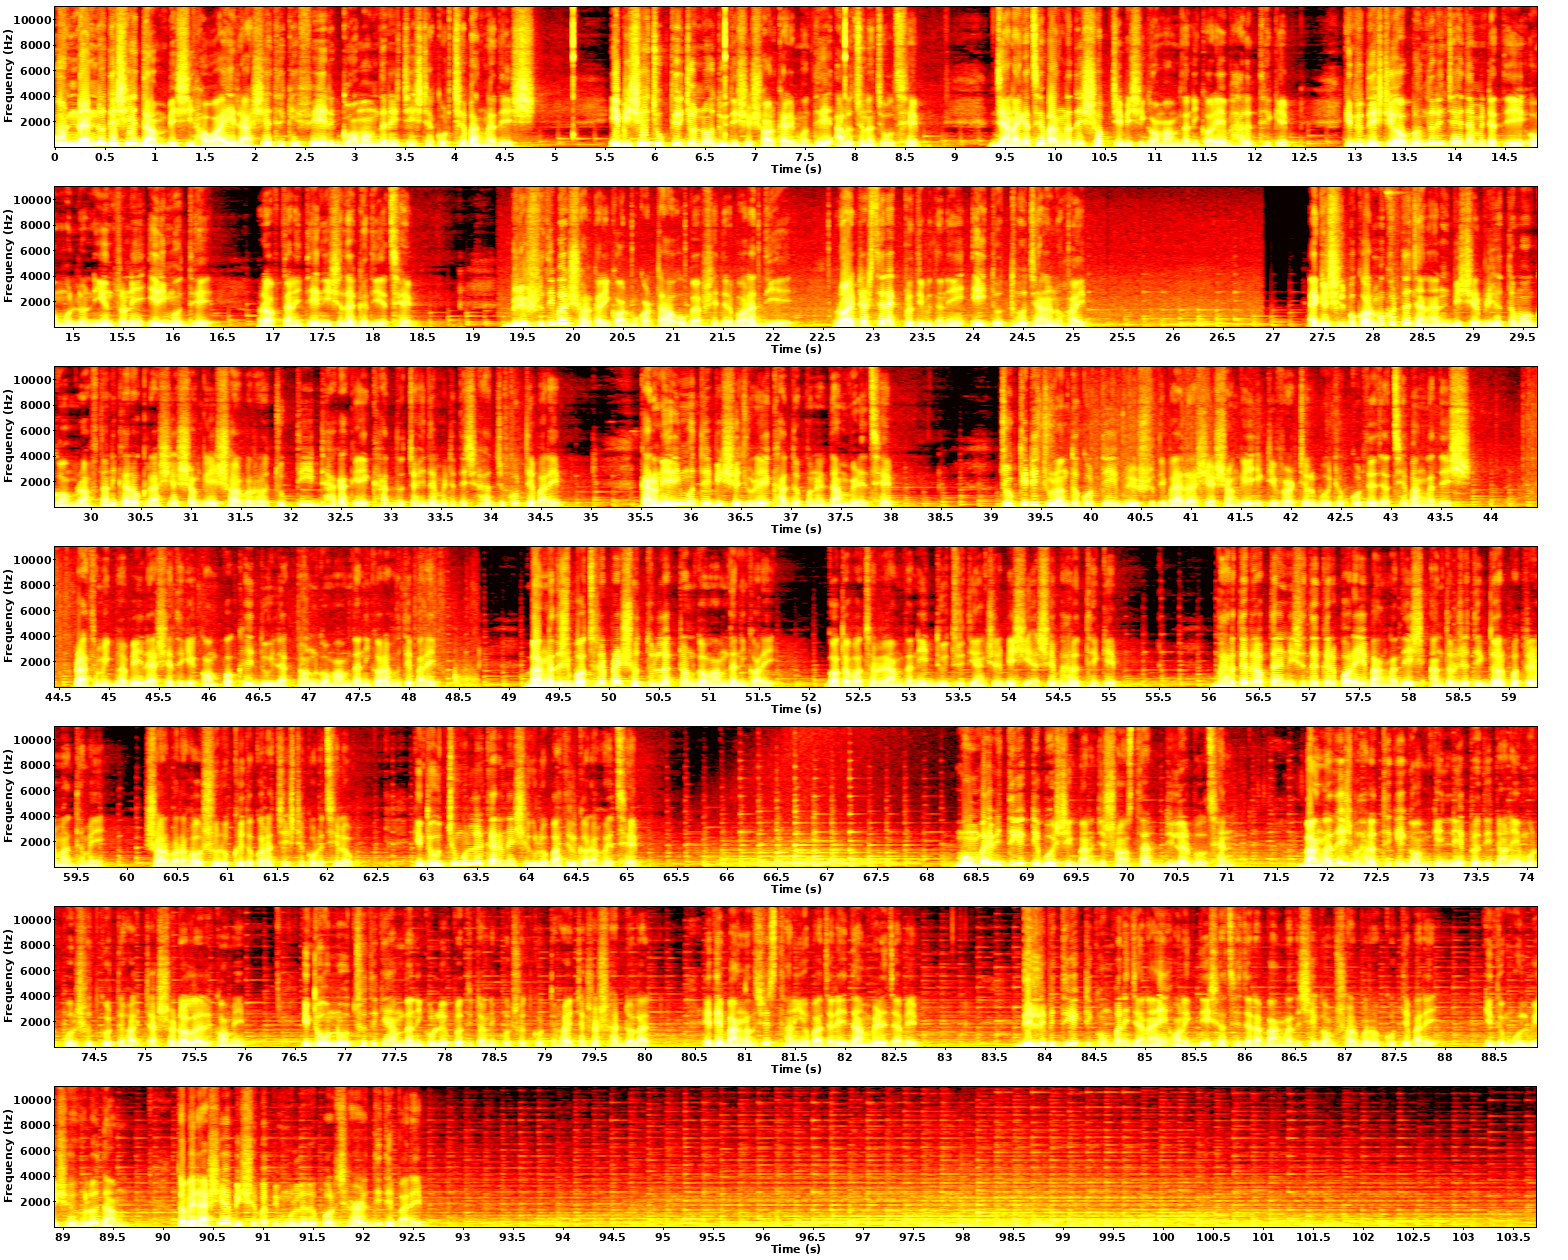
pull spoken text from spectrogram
অন্যান্য দেশে দাম বেশি হওয়ায় রাশিয়া থেকে ফের গম আমদানির চেষ্টা করছে বাংলাদেশ। এ বিষয়ে চুক্তির জন্য দুই দেশের সরকারের মধ্যে আলোচনা চলছে। জানা গেছে, বাংলাদেশ সবচেয়ে বেশি গম আমদানি করে ভারত থেকে। কিন্তু দেশটি অভ্যন্তরীণ চাহিদা মেটাতে ও মূল্য নিয়ন্ত্রণে এরই মধ্যে রপ্তানিতে নিষেধাজ্ঞা দিয়েছে। বৃহস্পতিবার সরকারি কর্মকর্তা ও ব্যবসায়ীদের বরাত দিয়ে রয়টার্সের এক প্রতিবেদনে এই তথ্য জানানো হয়। একজন শিল্প কর্মকর্তা জানান, বিশ্বের বৃহত্তম গম রফতানিকারক রাশিয়ার সঙ্গে সরবরাহ চুক্তি ঢাকাকে খাদ্য চাহিদা মেটাতে সাহায্য করতে পারে। কারণ এরই মধ্যে বিশ্বজুড়ে খাদ্যপণ্যের দাম বেড়েছে। চুক্তিটি চূড়ান্ত করতে বৃহস্পতিবার রাশিয়ার সঙ্গে একটি ভার্চুয়াল বৈঠক করতে যাচ্ছে বাংলাদেশ। প্রাথমিকভাবে রাশিয়া থেকে কমপক্ষে দুই লাখ টন গম আমদানি করা হতে পারে। বাংলাদেশ বছরে প্রায় সত্তর লাখ টন গম আমদানি করে। গত বছরের আমদানির দুই তৃতীয়াংশের বেশি আসে ভারত থেকে। ভারতের রপ্তানি নিষেধাজ্ঞার পরে বাংলাদেশ আন্তর্জাতিক দরপত্রের মাধ্যমে সরবরাহ সুরক্ষিত করার চেষ্টা করেছিল। কিন্তু উচ্চ মূল্যের কারণে সেগুলো বাতিল করা হয়েছে। মুম্বাই ভিত্তিক একটি বৈশ্বিক বাণিজ্য সংস্থার ডিলার বলছেন, বাংলাদেশ ভারত থেকে গম কিনলে প্রতি টনে মোট পরিশোধ করতে হয় চারশো ডলারের কমে। কিন্তু অন্য উৎস থেকে আমদানি করলে প্রতি টনে পরিশোধ করতে হয় চারশো ষাট ডলার। এতে বাংলাদেশের স্থানীয় বাজারে দাম বেড়ে যাবে। দিল্লি ভিত্তিক একটি কোম্পানি জানায়, অনেক দেশ আছে যারা বাংলাদেশে গম সরবরাহ করতে পারে। কিন্তু মূল বিষয় হলো দাম। তবে রাশিয়া বিশ্বব্যাপী মূল্যের উপর ছাড় দিতে পারে।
